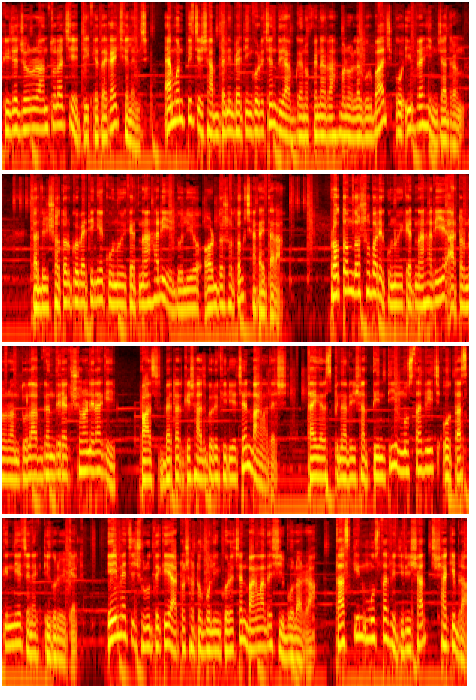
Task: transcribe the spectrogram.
ক্রিজে জরুর রান তোলার চেয়ে টিকে থাকাই চ্যালেঞ্জ এমন পিচে সাবধানী ব্যাটিং করেছেন দুই আফগান ওপেনার রহমানুল্লাহ গুরবাজ ও ইব্রাহিম জাদরান। তাদের সতর্ক ব্যাটিংয়ে কোনো উইকেট না হারিয়ে দলীয় অর্ধশতক ছাড়াই তারা। প্রথম দশ ওভারে কোনো উইকেট না হারিয়ে আটান্ন রান তোলা আফগানদের একশো রানের আগেই পাঁচ ব্যাটারকে সাজ করে ফিরিয়েছেন বাংলাদেশ। টাইগার স্পিনার রিশাদ তিনটি, মুস্তাফিজ ও তাসকিন নিয়েছেন একটি করে উইকেট। এই ম্যাচে শুরু থেকেই আটোসাটো বোলিং করেছেন বাংলাদেশি বোলাররা। তাসকিন, মুস্তাফিজ, রিশাদ সাকিবরা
